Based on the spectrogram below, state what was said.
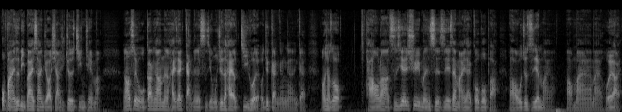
我本来是礼拜三就要下去，就是今天嘛。然后，所以我刚刚呢还在赶那个时间，我觉得还有机会，我就赶赶赶赶。然后我想说，好啦，直接去门市，直接再买一台 GoPro 8啊，我就直接买了，好买买回来。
